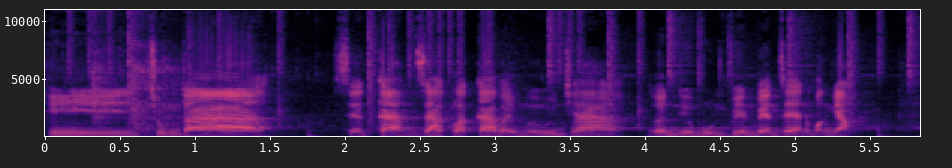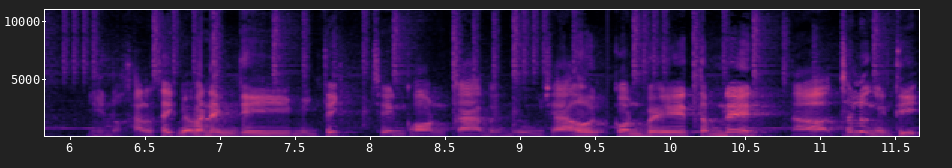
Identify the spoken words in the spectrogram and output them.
thì chúng ta sẽ cảm giác là K70 Ultra gần như bốn viền benzen nó bằng nhau. Nhìn nó khá là thích. Về màn hình thì mình thích trên con K70 Ultra hơn. Còn về tấm nền đó, chất lượng hiển thị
